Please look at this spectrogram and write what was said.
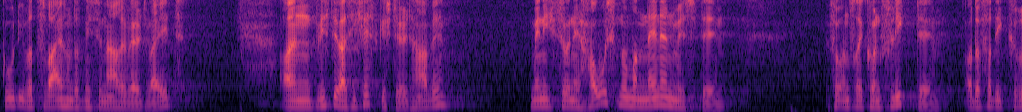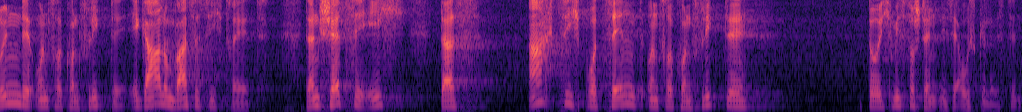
gut über 200 Missionare weltweit. Und wisst ihr, was ich festgestellt habe? wenn ich so eine Hausnummer nennen müsste für unsere Konflikte oder für die Gründe unserer Konflikte, egal um was es sich dreht, dann schätze ich, dass 80 Prozent unserer Konflikte durch Missverständnisse ausgelöst sind.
